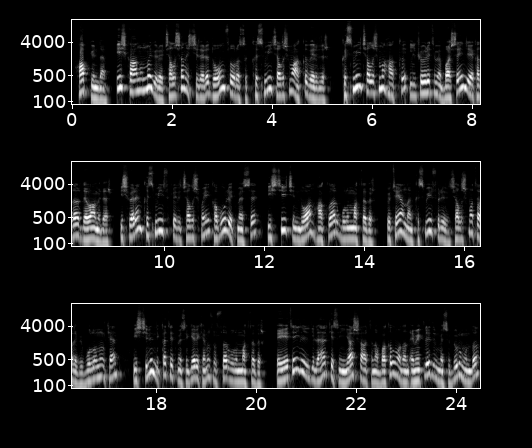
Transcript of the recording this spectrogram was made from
HAP gündem. İş kanununa göre çalışan işçilere doğum sonrası kısmi çalışma hakkı verilir. Kısmi çalışma hakkı ilk öğretime başlayıncaya kadar devam eder. İşveren kısmi süreli çalışmayı kabul etmezse işçi için doğan haklar bulunmaktadır. Öte yandan kısmi süreli çalışma talebi bulunurken işçinin dikkat etmesi gereken hususlar bulunmaktadır. EYT ile ilgili herkesin yaş şartına bakılmadan emekli edilmesi durumunda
